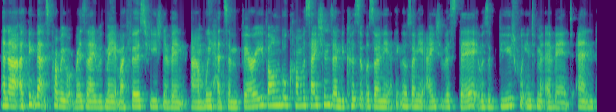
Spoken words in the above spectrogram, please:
And i think that's probably what resonated with me at my first fusion event. Um, we had some very vulnerable conversations and because it was only i think there was only eight of us there it was a beautiful intimate event. And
